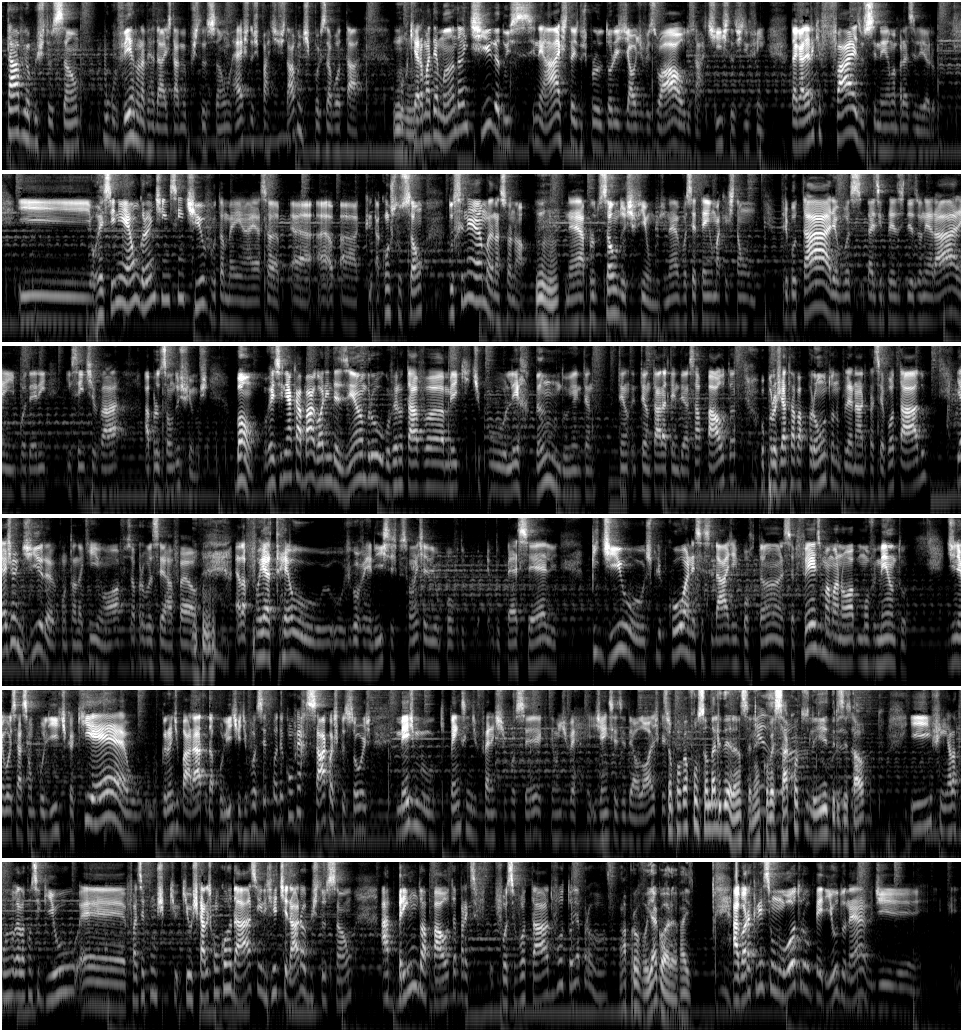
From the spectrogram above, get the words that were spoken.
estava em obstrução, o governo, na verdade, estava em obstrução, o resto dos partidos estavam dispostos a votar. Porque era uma demanda antiga dos cineastas, dos produtores de audiovisual, dos artistas, enfim, da galera que faz o cinema brasileiro. E o Recine é um grande incentivo também a essa a, a- a- a construção do cinema nacional Uhum. né, a produção dos filmes, né? Você tem uma questão tributária você- das empresas desonerarem e poderem incentivar a produção dos filmes. Bom, o Recine ia acabar agora em dezembro, o governo tava meio que tipo lerdando em ten- ten- tentar atender essa pauta. O projeto estava pronto no plenário para ser votado e a Jandira, contando aqui em off, só para você, Rafael, ela foi até o- os governistas, principalmente ali o povo do, do PSL, pediu, explicou a necessidade, a importância, fez uma manobra, um movimento de negociação política, que é o grande barato da política, de você poder conversar com as pessoas, mesmo que pensem diferente de você, que tenham divergências ideológicas. Isso é um pouco a função da liderança, né? Exato, Conversar com outros líderes e exato. tal. E, enfim, ela, ela conseguiu é, fazer com que, que os caras concordassem, eles retiraram a obstrução, abrindo a pauta para que se fosse votado, votou e aprovou. Aprovou. E agora? Vai Agora cria-se um outro período, né, de,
